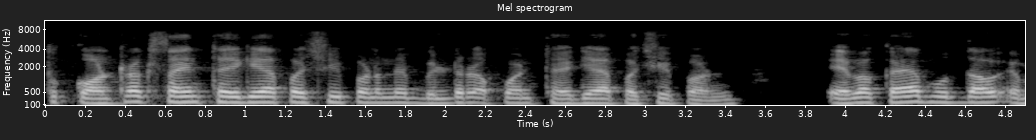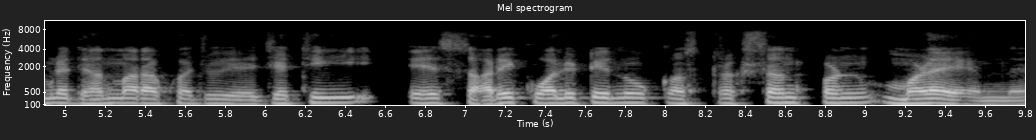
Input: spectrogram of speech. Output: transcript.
તો કોન્ટ્રાક્ટ સાઇન થઈ ગયા પછી પણ અને બિલ્ડર અપોઇન્ટ થઈ ગયા પછી પણ એવા કયા મુદ્દાઓ એમને ધ્યાનમાં રાખવા જોઈએ જેથી એ સારી ક્વોલિટીનું કન્સ્ટ્રક્શન પણ મળે એમને?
